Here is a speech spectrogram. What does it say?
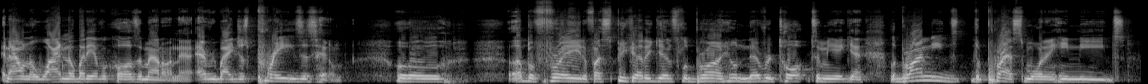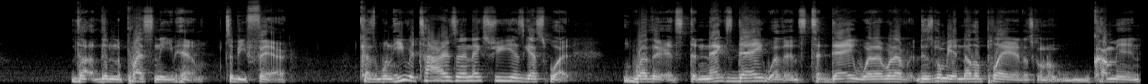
and I don't know why nobody ever calls him out on that. Everybody just praises him. Oh, I'm afraid if I speak out against LeBron, he'll never talk to me again. LeBron needs the press more than he needs the, then the press need him. To be fair, because when he retires in the next few years, guess what? Whether it's the next day, whether it's today, whatever, whatever, there's gonna be another player that's gonna come in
